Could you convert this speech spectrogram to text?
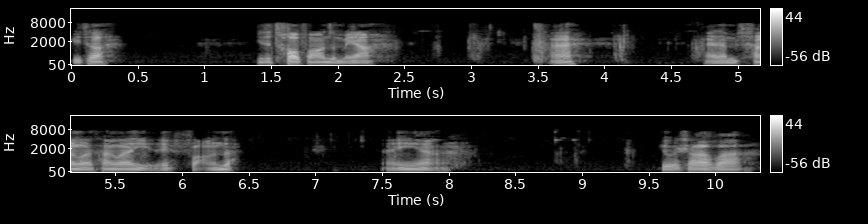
比特你的套房怎么样？啊？来咱们参观参观你的房子。哎呀有沙发。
